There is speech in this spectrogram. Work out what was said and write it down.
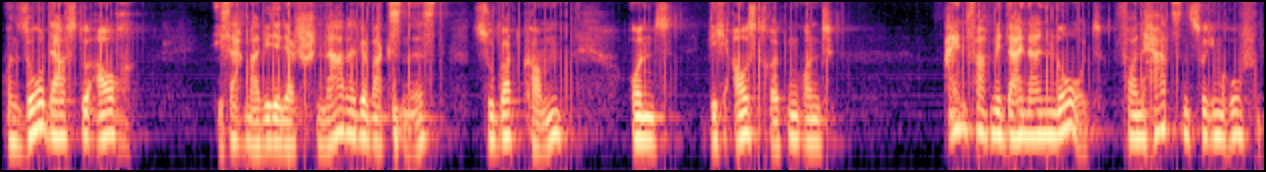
Und so darfst du auch, ich sag mal, wie dir der Schnabel gewachsen ist, zu Gott kommen und dich ausdrücken und einfach mit deiner Not von Herzen zu ihm rufen.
